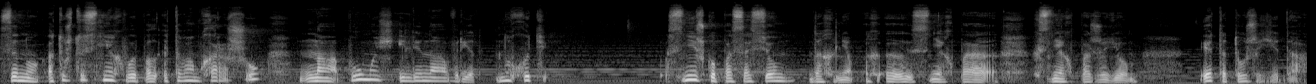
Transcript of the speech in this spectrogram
Сынок, а то, что снег выпал, это вам хорошо на помощь или на вред? Ну, хоть снежку пососем, да хлеб, э, снег, по, снег пожуем. Это тоже еда.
